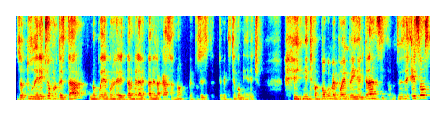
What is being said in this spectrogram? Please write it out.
O sea, tu derecho a protestar no puede pues reventarme la ventana en la casa, ¿no? Porque entonces te metiste con mi derecho. Ni tampoco me pueden pedir el tránsito. Entonces, esos,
